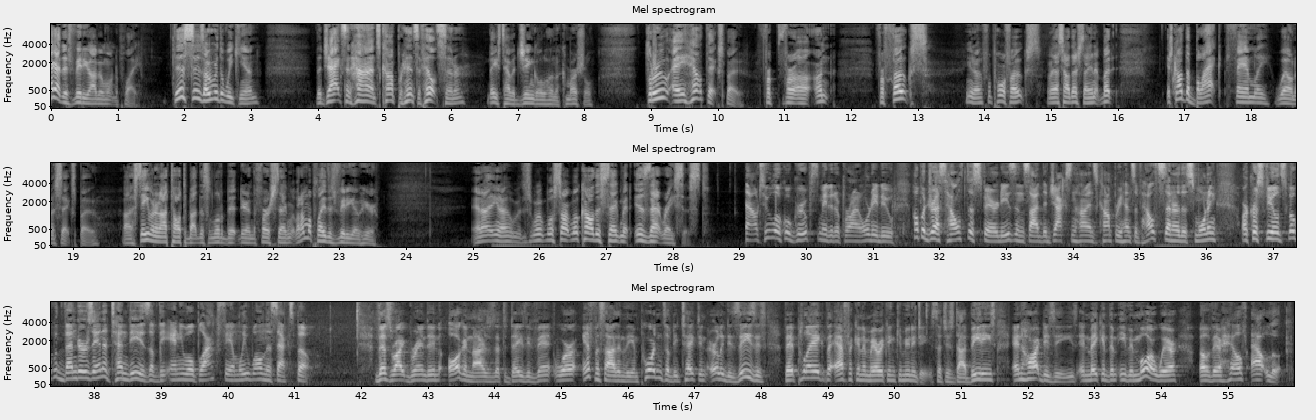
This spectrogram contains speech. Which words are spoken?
I got this video I've been wanting to play. This is over the weekend. The Jackson Hinds Comprehensive Health Center. They used to have a jingle and a commercial through a health expo for for uh, un, for folks, you know, for poor folks. I mean, that's how they're saying it, but it's called the Black Family Wellness Expo. Uh, Stephen and I talked about this a little bit during the first segment, but I'm going to play this video here. And I, you know, we'll start. We'll call this segment "Is That Racist." Now, two local groups made it a priority to help address health disparities inside the Jackson Hinds Comprehensive Health Center this morning. Our Chris Fields spoke with vendors and attendees of the annual Black Family Wellness Expo. That's right, Brendan. Organizers at today's event were emphasizing the importance of detecting early diseases that plague the African American community, such as diabetes and heart disease, and making them even more aware of their health outlook.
